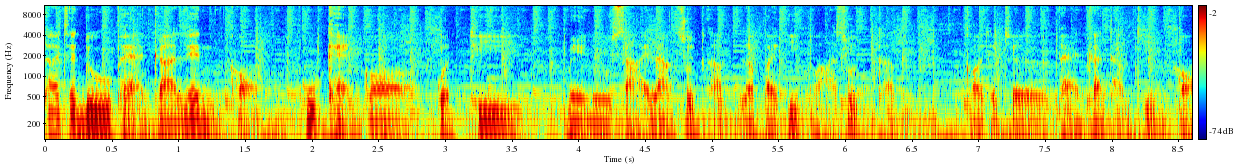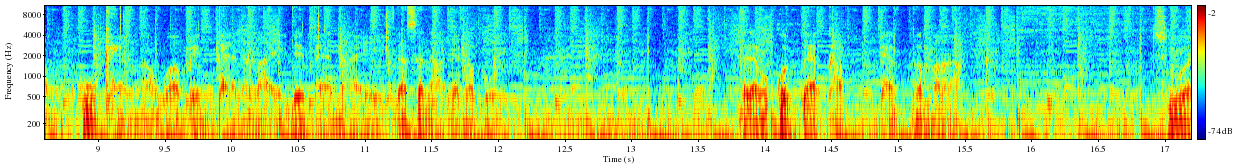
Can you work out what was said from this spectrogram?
ถ้าจะดูแผนการเล่นของคู่แข่งก็กดที่เมนูซ้ายล่างสุดครับ แล้วไปที่ขวาสุดครับ ก็จะเจอแผนการทำทีมของคู่แข่งเราว่าเป็นแผนอะไรเล่นแผนไหนลักษณะเนี่ยครับผมแต่แล้วก็กดแบ็คครับแบ็คก็มา ส่วน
